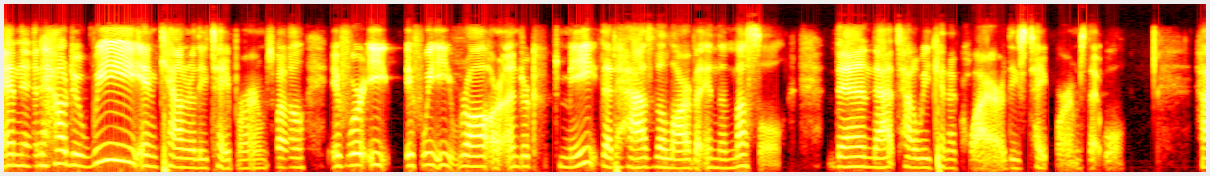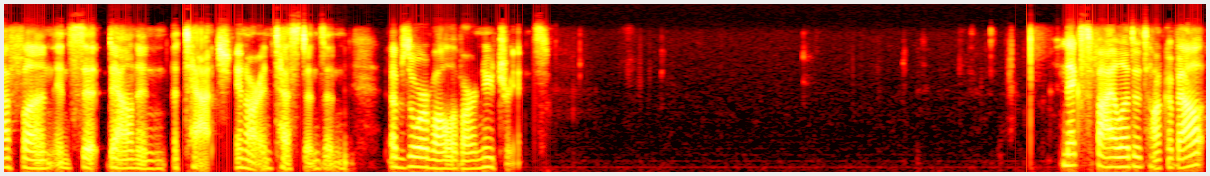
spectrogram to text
And then how do we encounter the tapeworms? Well, if we eat if we eat raw or undercooked meat that has the larva in the muscle, then that's how we can acquire these tapeworms that will have fun and sit down and attach in our intestines and absorb all of our nutrients. Next phyla to talk about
